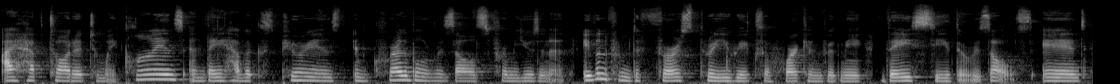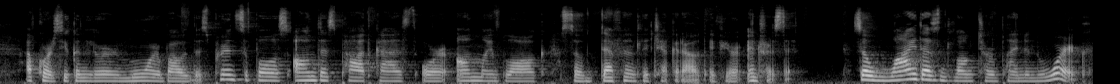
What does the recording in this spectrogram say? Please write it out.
I have taught it to my clients and they have experienced incredible results from using it. Even from the first three weeks of working with me, they see the results. And of course, you can learn more about these principles on this podcast or on my blog. So definitely check it out if you're interested. So, why doesn't long term planning work?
